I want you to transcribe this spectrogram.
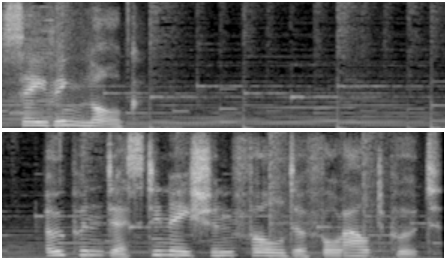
Saving log. Open destination folder for output.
